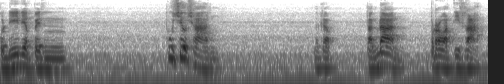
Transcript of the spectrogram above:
คนนี้เนี่ยเป็นผู้เชี่ยวชาญนะครับทางด้านประวัติศาสตร์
